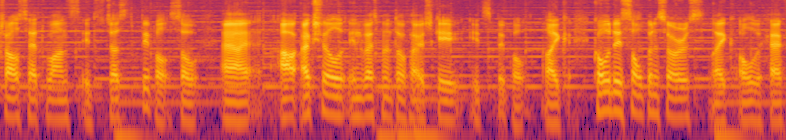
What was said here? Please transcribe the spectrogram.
Charles said once, it's just people. So uh, our actual investment of OHK, it's people. Like code is open source, like all we have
